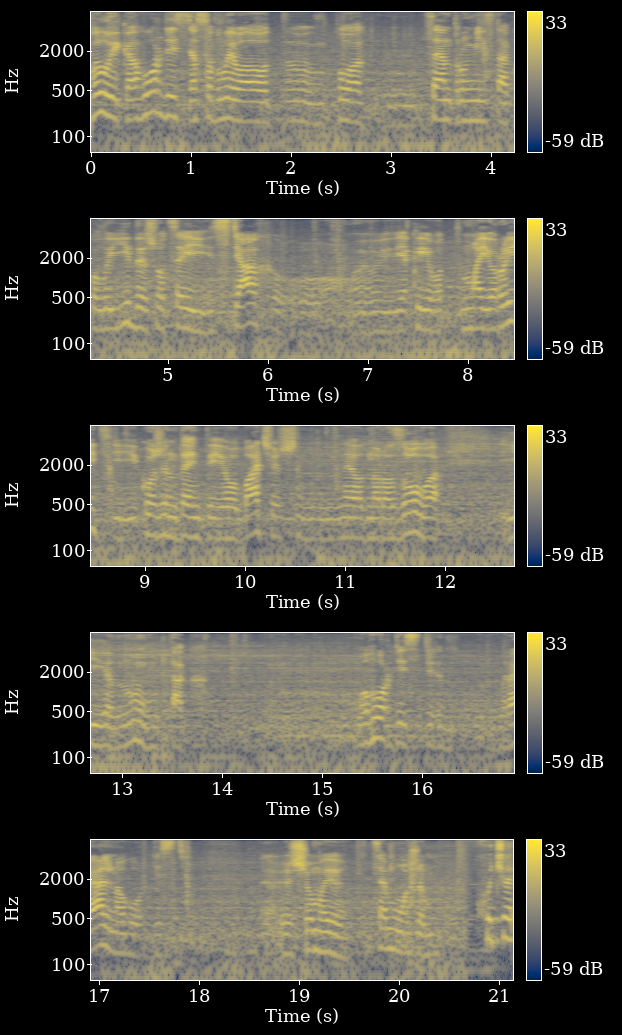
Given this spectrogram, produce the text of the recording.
велика гордість, особливо от е, по центру міста, коли їдеш, оцей стяг, який от майорить, і кожен день ти його бачиш неодноразово. І ну так, гордість, реальна гордість, е, що ми це можемо. Хоча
